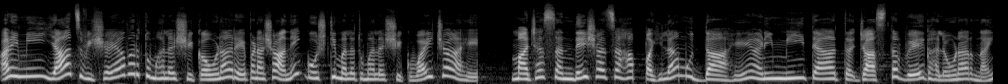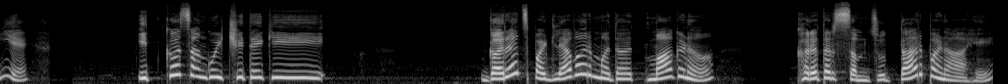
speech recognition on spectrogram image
आणि मी याच विषयावर तुम्हाला शिकवणार आहे पण अशा अनेक गोष्टी मला तुम्हाला शिकवायच्या आहेत. माझ्या संदेशाचा हा पहिला मुद्दा आहे आणि मी त्यात जास्त वेळ घालवणार नाहीये. इतकं सांगू इच्छिते की गरज पडल्यावर मदत मागणं खरं तर समजूतदारपणा आहे.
